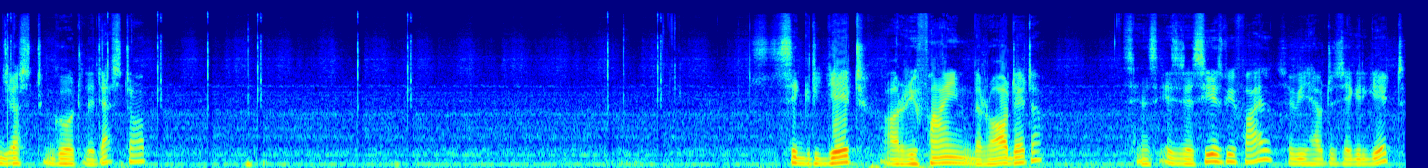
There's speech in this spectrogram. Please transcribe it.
just go to the desktop. Segregate or refine the raw data. Since it's a CSV file so we have to segregate.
